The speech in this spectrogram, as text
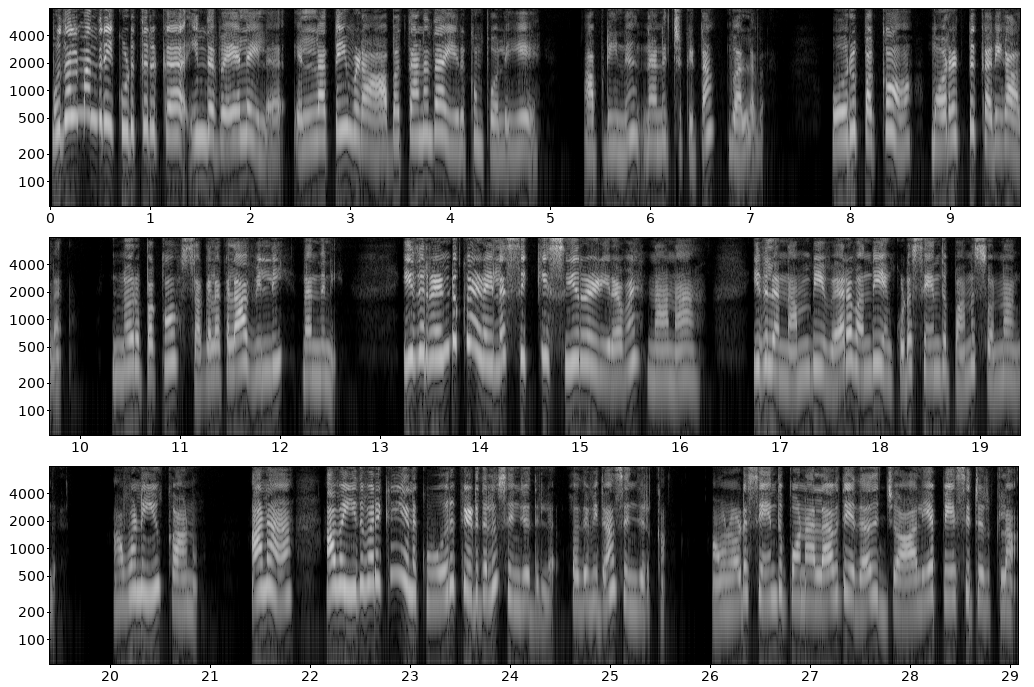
முதல் மந்திரி கொடுத்திருக்க இந்த வேலையில எல்லாத்தையும் விட ஆபத்தானதா இருக்கும் போலயே அப்படின்னு நினைச்சுக்கிட்டான் வல்லவன். ஒரு பக்கம் மொரட்டு கரிகாலன். இன்னொரு பக்கம் சகலகலா வில்லி நந்தினி. இது ரெண்டுக்கும் இடையில சிக்கி சீரழிகிறவன் நானா? இதுல நம்பி வேற வந்து என் கூட சேர்ந்துப்பான்னு சொன்னாங்க. அவனையும் காணும். ஆனா அவன் இதுவரைக்கும் எனக்கு ஒரு கெடுதலும் செஞ்சதில்ல. உதவிதான் செஞ்சிருக்கான். அவனோட சேர்ந்து போனாலாவது ஏதாவது ஜாலியா பேசிட்டு இருக்கலாம்.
